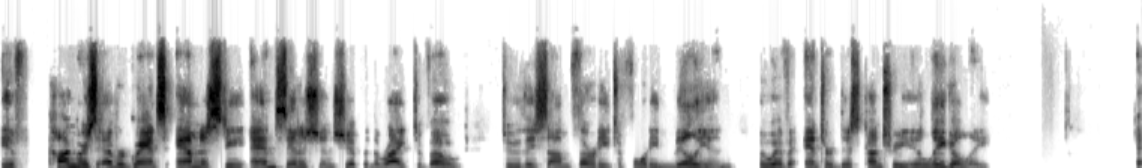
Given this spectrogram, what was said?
If Congress ever grants amnesty and citizenship and the right to vote to the some 30 to 40 million who have entered this country illegally, eh,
